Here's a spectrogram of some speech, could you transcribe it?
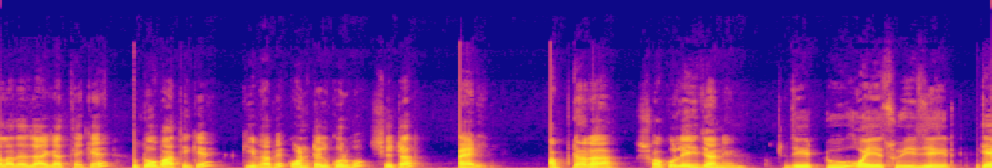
আলাদা জায়গা থেকে দুটো বাতিকে কীভাবে কন্ট্রোল করব সেটার ওয়ারিং আপনারা সকলেই জানেন যে টু ওয়ে সুইচের তিনটে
